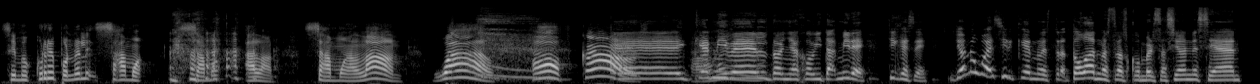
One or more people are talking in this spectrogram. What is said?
se me ocurre ponerle Samuel, Samuel Alan. Samuelán. ¡Wow! ¡Of course! Eh, ¿Qué Ay, nivel, doña Jovita? Mire, fíjese, yo no voy a decir que nuestra, todas nuestras conversaciones sean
